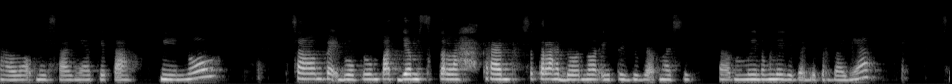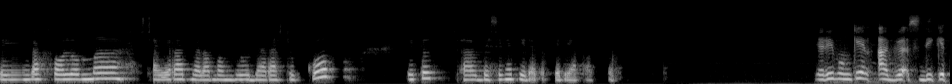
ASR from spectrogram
kalau misalnya kita minum sampai 24 jam setelah setelah donor itu juga masih eh, minumnya juga diperbanyak sehingga volume cairan dalam pembuluh darah cukup itu uh, biasanya tidak terjadi apa-apa. Jadi mungkin agak sedikit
